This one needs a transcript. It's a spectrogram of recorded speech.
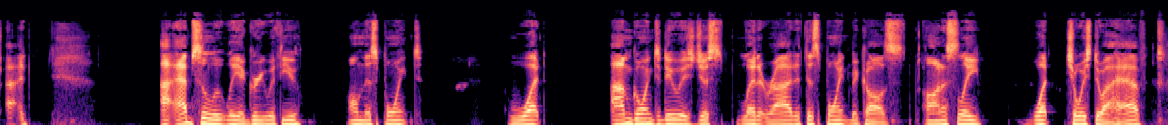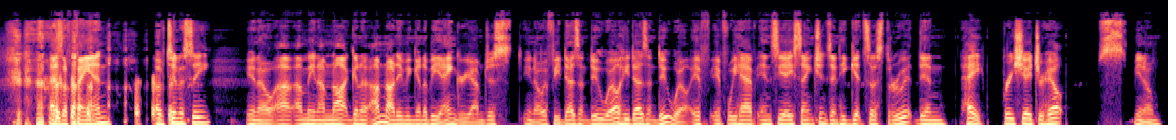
I, I absolutely agree with you on this point. What I'm going to do is just let it ride at this point because honestly, what choice do I have as a fan of Tennessee? You know, I, I, mean, I'm not gonna, I'm not even gonna be angry. I'm just, you know, if he doesn't do well, he doesn't do well. If if we have NCAA sanctions and he gets us through it, then hey, appreciate your help. You know,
